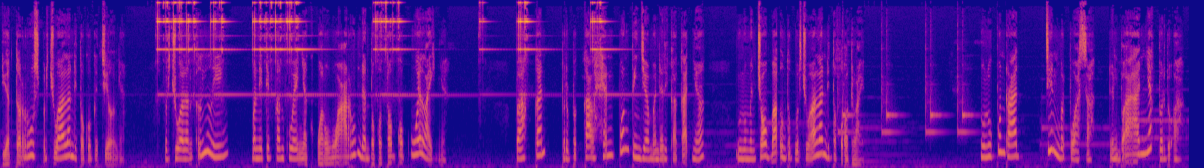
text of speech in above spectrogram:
Dia terus berjualan di toko kecilnya. Berjualan keliling, menitipkan kuenya ke warung-warung dan toko-toko kue lainnya. Bahkan berbekal handphone pinjaman dari kakaknya, Lulu mencoba untuk berjualan di toko online. Lulu pun rajin berpuasa dan banyak berdoa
